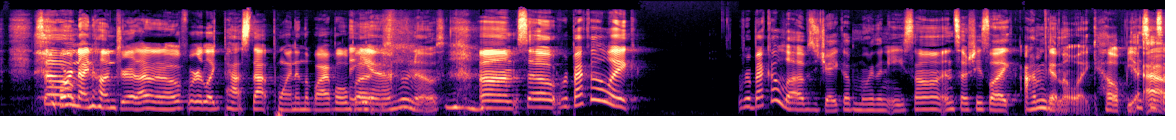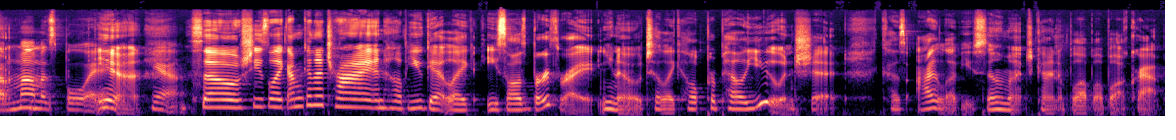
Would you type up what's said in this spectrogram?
so Or nine hundred. I don't know if we're like past that point in the Bible, but yeah, who knows? um, so Rebecca like Rebecca loves Jacob more than Esau, and so she's like, I'm gonna like help you out. he's a mama's boy. yeah. Yeah. So she's like, I'm gonna try and help you get like Esau's birthright, you know, to like help propel you and shit. Cause I love you so much, kind of blah blah blah crap.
